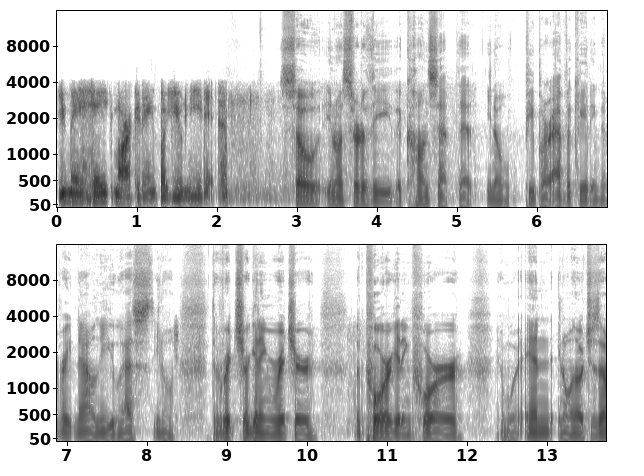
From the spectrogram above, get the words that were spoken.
you may hate marketing, but you need it. So you know, sort of the the concept that you know people are advocating that right now in the U.S., you know, the rich are getting richer, the poor are getting poorer, and you know, which is a,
